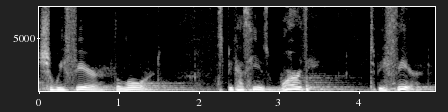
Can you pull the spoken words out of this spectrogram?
should we fear the Lord? It's because he is worthy to be feared.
